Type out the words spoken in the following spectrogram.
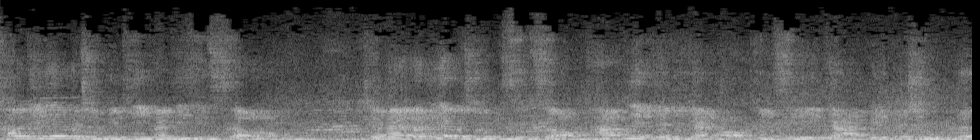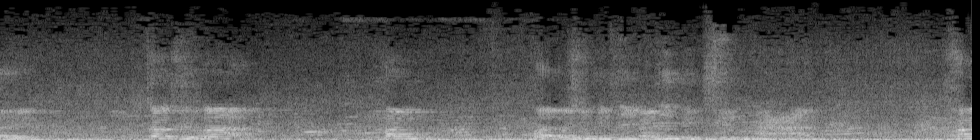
เขาจะเรียกประชุมอีกทีวันที่ 12 ใช่ไหมแล้วเรียกประชุม 12พับเนี่ยจะมีการออกกฤษฎีกาปิดประชุมเลย ก็คือว่าต้องเปิดประชุมอีกทีวันที่1สิงหาความ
